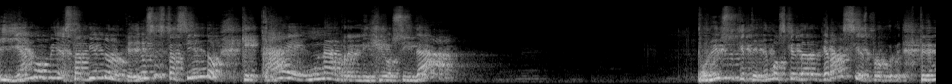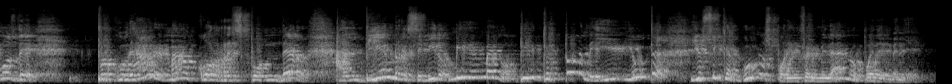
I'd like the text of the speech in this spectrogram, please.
y ya no está viendo lo que Dios está haciendo, que cae en una religiosidad. Por eso es que tenemos que dar gracias, tenemos de procurar, hermano, corresponder al bien recibido. Mire, hermano, perdóneme, yo, yo sé que algunos por enfermedad no pueden venir.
